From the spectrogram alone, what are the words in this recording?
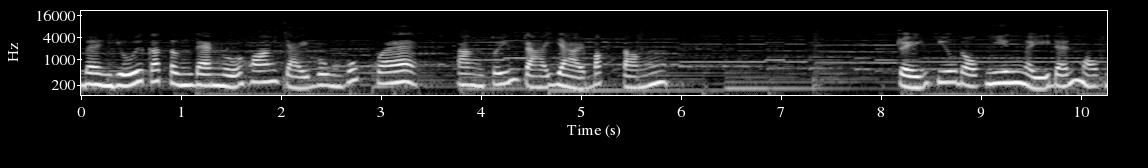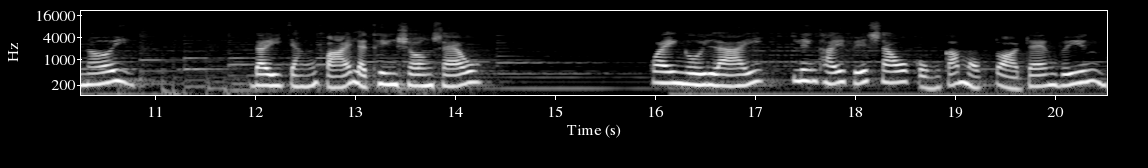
bên dưới có từng đàn ngựa hoang chạy vùng vút qua, bằng tuyến trải dài bất tận. Triển chiêu đột nhiên nghĩ đến một nơi. Đây chẳng phải là thiên sơn sao? Quay người lại, liên thấy phía sau cũng có một tòa trang viên.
